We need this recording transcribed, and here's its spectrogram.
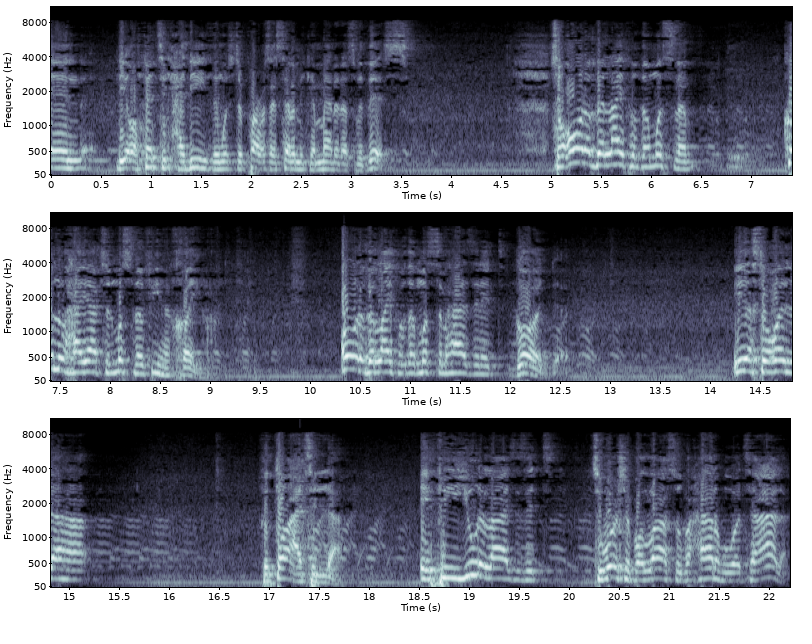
in the authentic hadith in which the Prophet ﷺ commanded us with this. So all of the life of the Muslim, كل حياة المسلم فيها خير. All of the life of the Muslim has in it good. إذا استغلها في طاعة الله. If he utilizes it to worship Allah subhanahu wa ta'ala.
